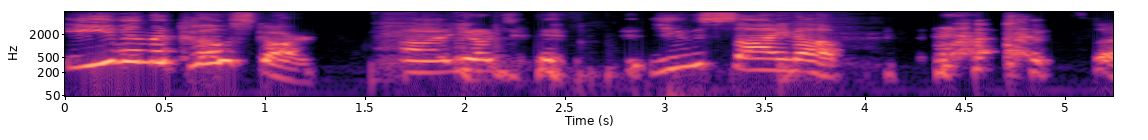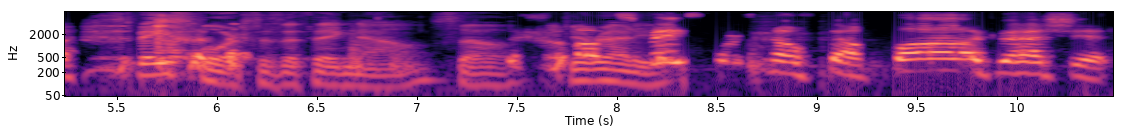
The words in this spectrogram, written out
even the Coast Guard. uh, you know, you sign up. Space Force is a thing now, so get oh, ready. Space Force, no, no, fuck that shit.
